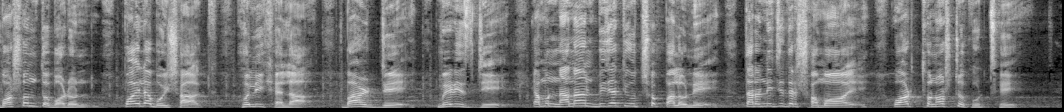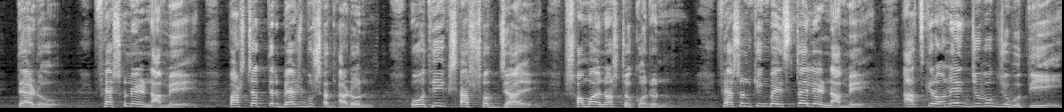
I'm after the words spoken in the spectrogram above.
Basanta Baran, Pohela Boishakh, হোলি খেলা, বার্থডে ম্যারিজ ডে এমন নানান বিজাতি উৎসব পালনে তারা নিজেদের সময় ও অর্থ নষ্ট করছে। তেরো ফ্যাশনের নামে পাশ্চাত্যের বেশভূষা ধারণ, অধিক সাজসজ্জায় সময় নষ্ট করুন। ফ্যাশন কিংবা স্টাইলের নামে আজকের অনেক যুবক, যুবতী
